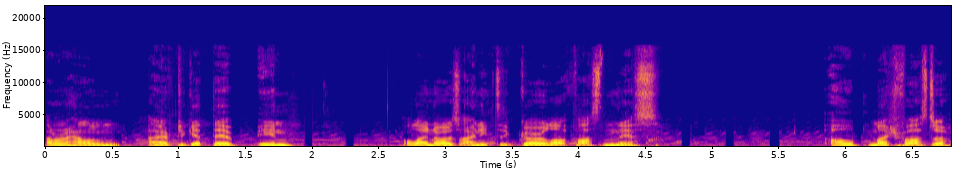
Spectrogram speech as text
I don't know how long I have to get there in. All I know is I need to go a lot faster than this. Oh, much faster.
